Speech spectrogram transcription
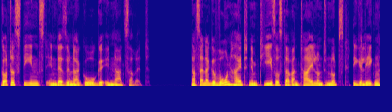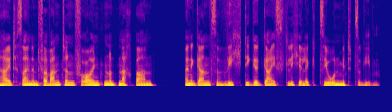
Gottesdienst in der Synagoge in Nazareth. Nach seiner Gewohnheit nimmt Jesus daran teil und nutzt die Gelegenheit, seinen Verwandten, Freunden und Nachbarn eine ganz wichtige geistliche Lektion mitzugeben.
